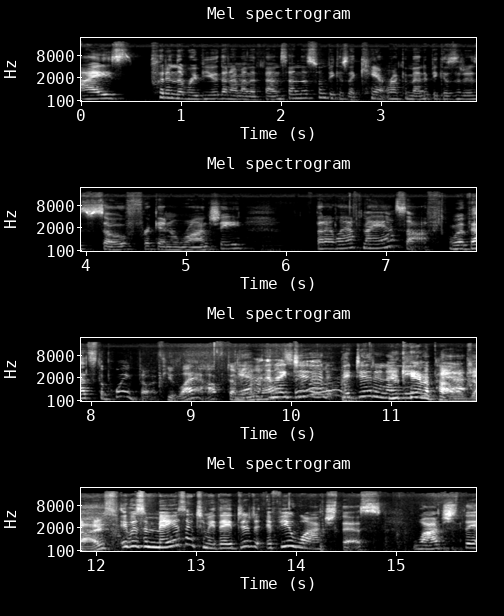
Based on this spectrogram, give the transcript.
I put in the review that I'm on the fence on this one because I can't recommend it because it is so freaking raunchy. But I laughed my ass off. Well, that's the point, though. If you laughed, I mean, Yeah, and I did. uh, I did, and I You can't needed that. apologize. It was amazing to me. They did. If you watch this, watch the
